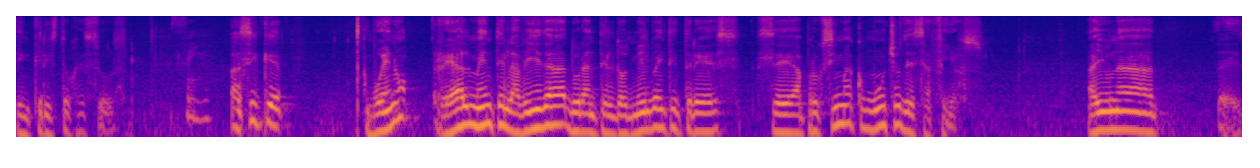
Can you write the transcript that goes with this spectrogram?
en Cristo Jesús. Así que, bueno, realmente la vida durante el 2023 se aproxima con muchos desafíos. Hay una eh,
